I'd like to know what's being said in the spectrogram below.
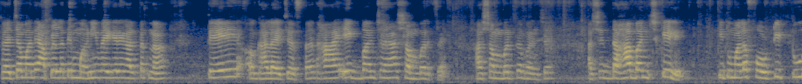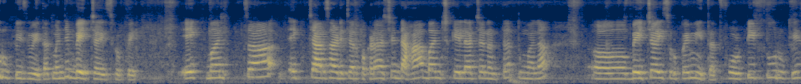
सो याच्यामध्ये आपल्याला ते मणी वगैरे घालतात ना ते घालायचे असतात. हा एक बंच आहे हा शंभरचा आहे. हा शंभरचा बंच आहे. असे दहा बंच केले की तुम्हाला फोर्टी टू रुपीज मिळतात. म्हणजे बेचाळीस रुपये. एक बंचचा एक चार साडेचार पकडा. असे दहा बंच केल्याच्यानंतर तुम्हाला बेचाळीस रुपये मिळतात. फोर्टी टू रुपीज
